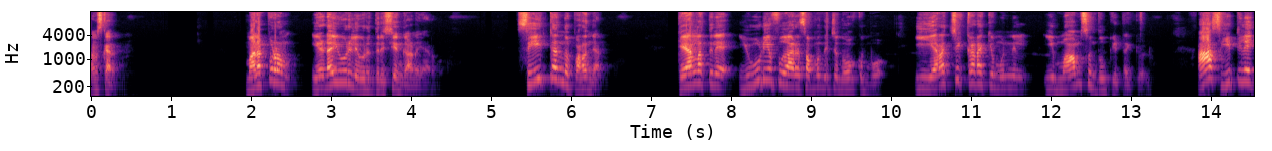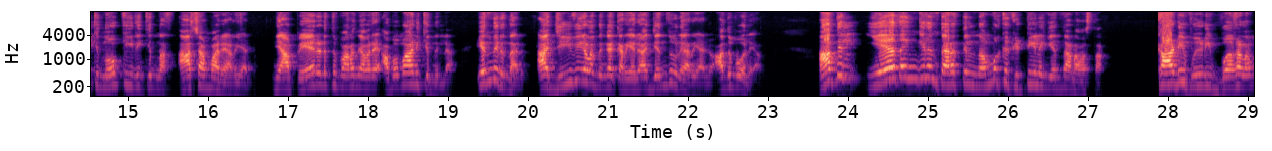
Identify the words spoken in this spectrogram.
നമസ്കാരം. മലപ്പുറം എടയൂരിലെ ഒരു ദൃശ്യം കാണുകയായിരുന്നു. സീറ്റ് എന്ന് പറഞ്ഞാൽ കേരളത്തിലെ യു ഡി എഫുകാരെ സംബന്ധിച്ച് നോക്കുമ്പോൾ ഈ ഇറച്ചിക്കടയ്ക്ക് മുന്നിൽ ഈ മാംസം തൂക്കിയിട്ടേക്കുള്ളൂ ആ സീറ്റിലേക്ക് നോക്കിയിരിക്കുന്ന ആശാന്മാരെ അറിയാൻ ഞാൻ ആ പേരെടുത്ത് പറഞ്ഞ് അവരെ അപമാനിക്കുന്നില്ല. എന്നിരുന്നാലും ആ ജീവികളെ നിങ്ങൾക്കറിയാലോ ആ ജന്തുവിനെ അറിയാലോ അതുപോലെയാണ്. അതിൽ ഏതെങ്കിലും തരത്തിൽ നമുക്ക് കിട്ടിയില്ലെങ്കിൽ എന്താണ് അവസ്ഥ? കടി പീടി ബഹളം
